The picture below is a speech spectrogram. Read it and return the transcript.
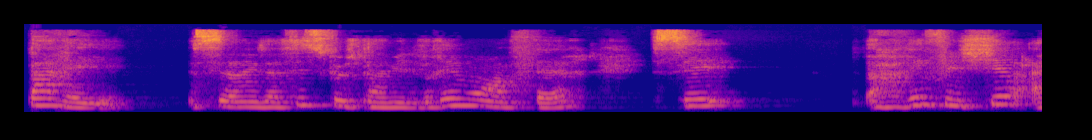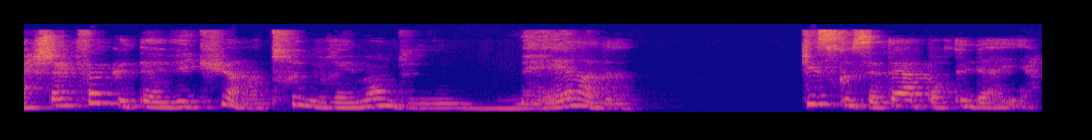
Pareil, c'est un exercice que je t'invite vraiment à faire, c'est à réfléchir à chaque fois que tu as vécu un truc vraiment de merde, qu'est-ce que ça t'a apporté derrière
